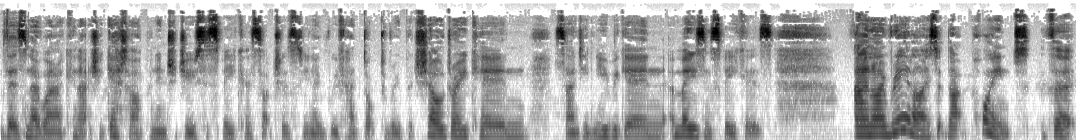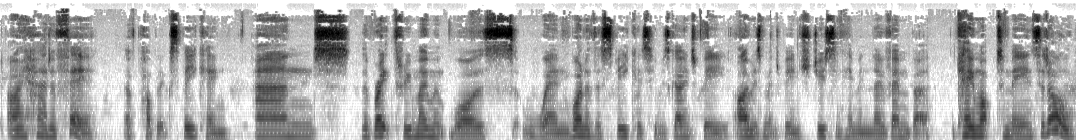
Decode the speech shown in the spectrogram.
there's no way I can actually get up and introduce a speaker such as, you know, we've had Dr. Rupert Sheldrake in, Sandy Newbigging, amazing speakers. And I realised at that point that I had a fear of public speaking. And the breakthrough moment was when one of the speakers who was going to be, I was meant to be introducing him in November, came up to me and said, Oh,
